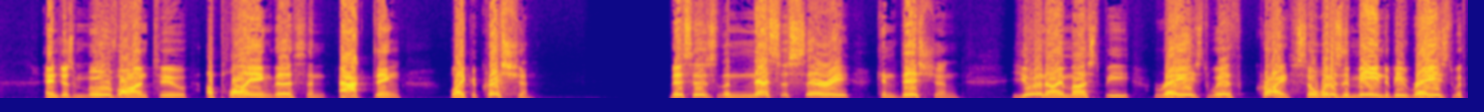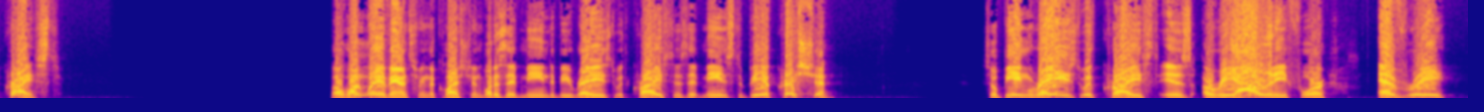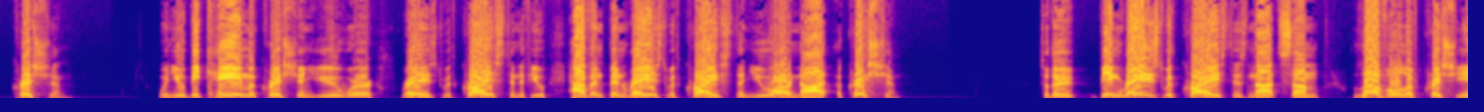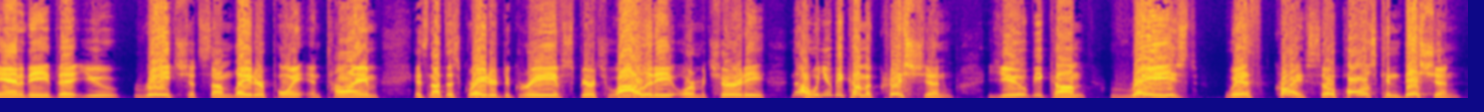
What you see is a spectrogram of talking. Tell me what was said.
and just move on to applying this and acting like a Christian. This is the necessary condition. You and I must be raised with Christ. So, what does it mean to be raised with Christ? Well, one way of answering the question, what does it mean to be raised with Christ, is it means to be a Christian. So, being raised with Christ is a reality for every Christian. When you became a Christian, you were raised with Christ. And if you haven't been raised with Christ, then you are not a Christian. So being raised with Christ is not some level of Christianity that you reach at some later point in time. It's not this greater degree of spirituality or maturity. No, when you become a Christian, you become raised with Christ. So Paul's condition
